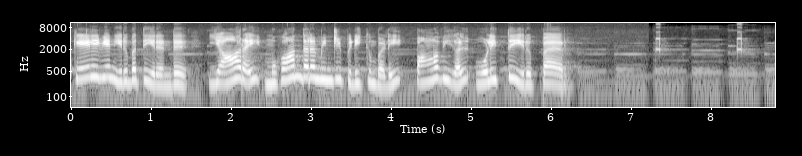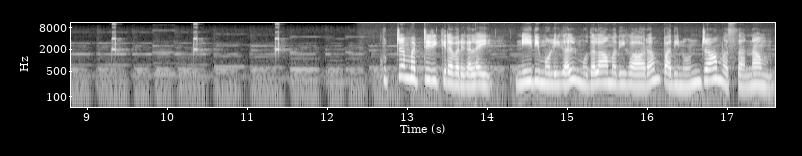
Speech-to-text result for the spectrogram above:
கேள்வி எண் இருபத்தி இரண்டு. யாரை முகாந்தரமின்றி பிடிக்கும்படி பாவிகள் ஒளித்து இருப்பர்? குற்றமற்றிருக்கிறவர்களை நீதிமொழிகள் முதலாம் அதிகாரம் பதினொன்றாம் வசனம்.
